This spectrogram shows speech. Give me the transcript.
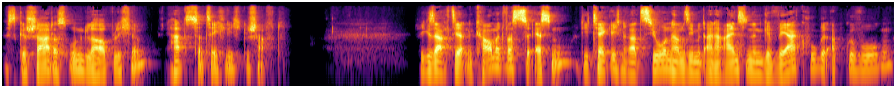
es geschah das Unglaubliche. Er hat es tatsächlich geschafft. Wie gesagt, sie hatten kaum etwas zu essen. Die täglichen Rationen haben sie mit einer einzelnen Gewehrkugel abgewogen.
